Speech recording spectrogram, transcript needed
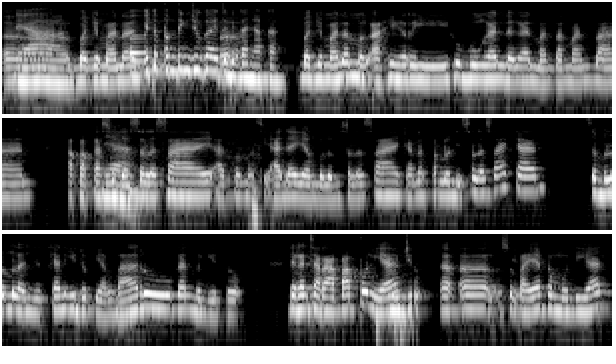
uh, ya. bagaimana oh, itu penting juga itu uh, ditanyakan. Bagaimana mengakhiri hubungan dengan mantan-mantan? Apakah yeah. sudah selesai atau masih ada yang belum selesai? Karena perlu diselesaikan sebelum melanjutkan hidup yang baru kan begitu dengan cara apa pun ya uh, uh, supaya kemudian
